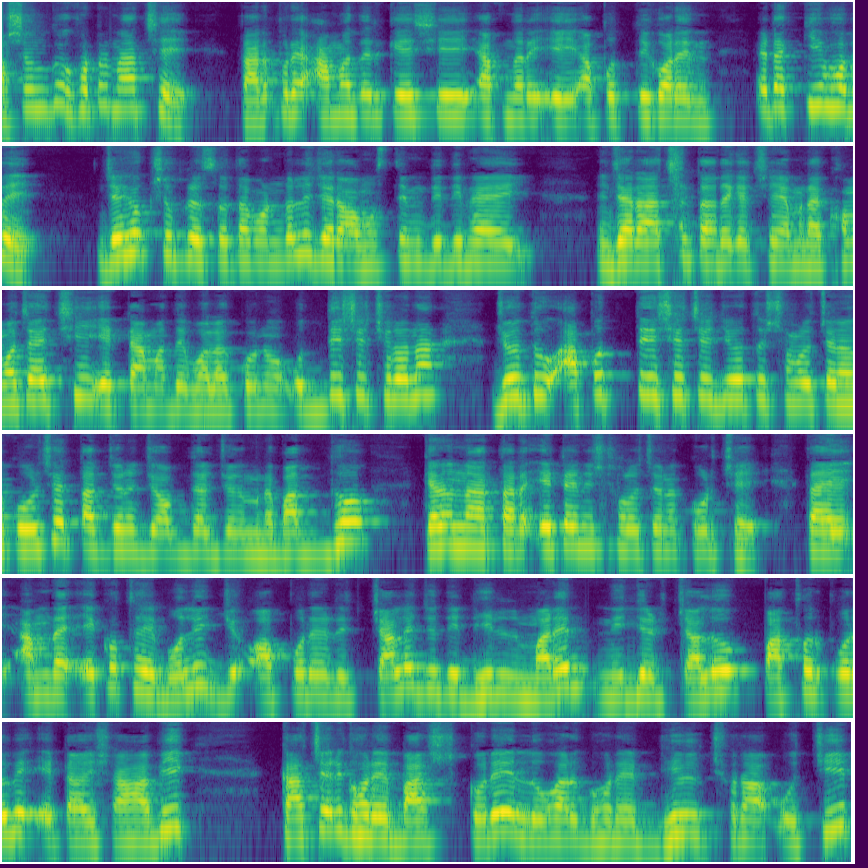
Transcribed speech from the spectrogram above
অসংখ্য ঘটনা আছে, তারপরে আমাদেরকে সে আপনারা এই আপত্তি করেন। এটা কীভাবে? যাই হোক, সুপ্রিয় শ্রোতা মন্ডলী যারা অমুসলিম দিদি ভাই যারা আছেন তাদের কাছে আমরা ক্ষমা চাইছি। এটা আমাদের বলার কোনো উদ্দেশ্য ছিল না। যেহেতু আপত্তি এসেছে, যেহেতু সমালোচনা করছে, তার জন্য জবাব দেওয়ার জন্য আমরা বাধ্য। কেননা তারা এটা নিয়ে সমালোচনা করছে। তাই আমরা একথাই বলি যে, অপরের চালে যদি ঢিল মারেন, নিজের চালও পাথর পড়বে, এটাই স্বাভাবিক। কাচের ঘরে বাস করে লোহার ঘরে ঢিল ছোড়া উচিত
